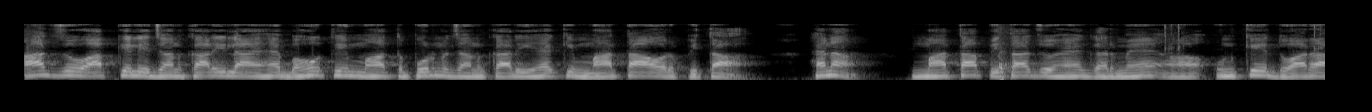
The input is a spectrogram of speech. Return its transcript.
आज जो आपके लिए जानकारी लाए हैं बहुत ही महत्वपूर्ण जानकारी है कि माता और पिता है ना? माता पिता जो हैं घर में आ, उनके द्वारा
